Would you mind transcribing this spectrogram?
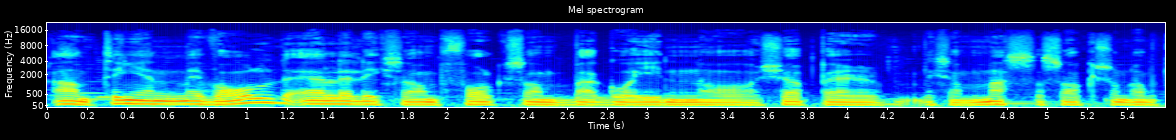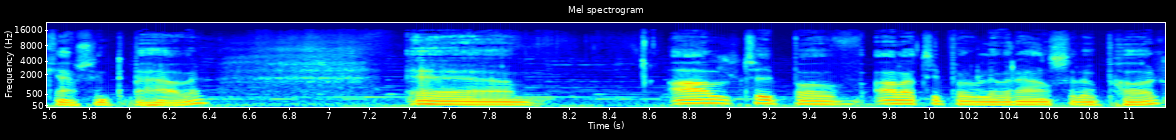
Antingen med våld eller liksom folk som bara går in och köper liksom massa saker som de kanske inte behöver. Eh, all typ av, alla typer av leveranser upphör.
